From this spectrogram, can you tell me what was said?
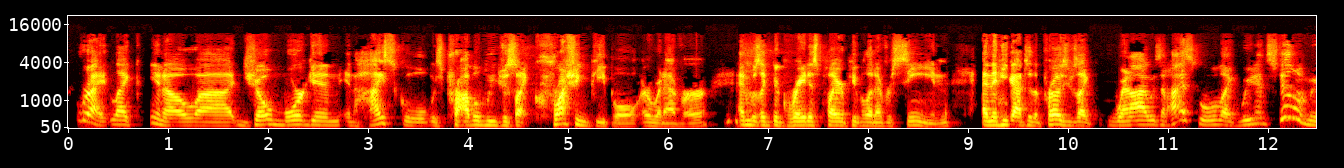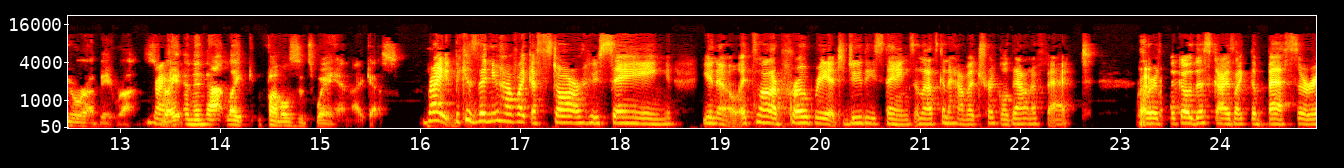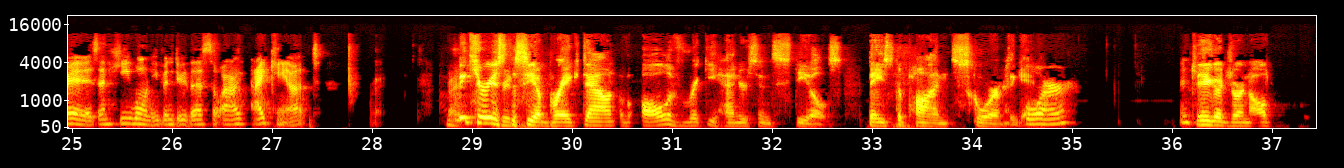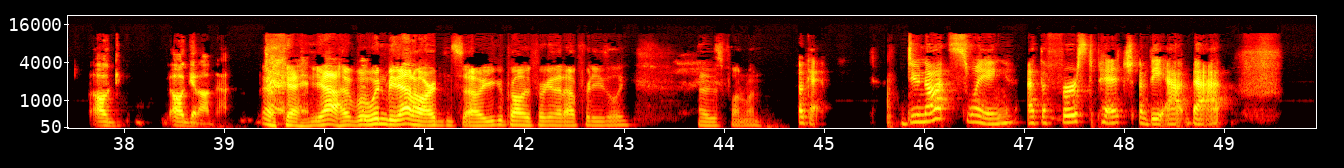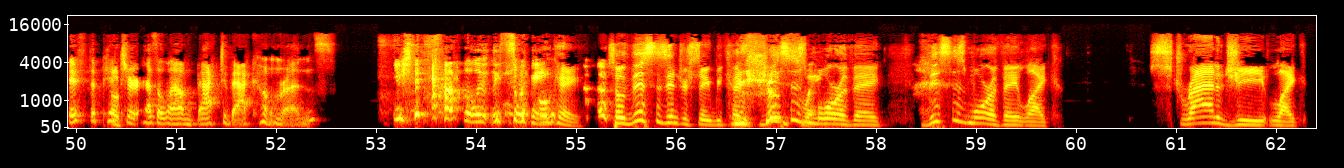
right like you know uh, joe morgan in high school was probably just like crushing people or whatever and was like the greatest player people had ever seen and then he got to the pros he was like when i was in high school like we didn't steal when we were up eight runs right, Right. and then that like funnels its way in i guess Right, because then you have like a star who's saying, you know, it's not appropriate to do these things, and that's going to have a trickle down effect. Right. Where it's like, oh, this guy's like the best there is, and he won't even do this, so I, I can't. I'd be curious Agreed. to see a breakdown of all of rickey henderson's steals based hmm. upon score of the game Or there you go jordan i'll i'll i'll get on that Okay. Yeah. It wouldn't be that hard. So you could probably figure that out pretty easily. That is a fun one. Okay. Do not swing at the first pitch of the at bat if the pitcher has allowed back to back home runs. You should absolutely swing. Okay. So this is interesting because this is swing. more of a this is more of a like strategy like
